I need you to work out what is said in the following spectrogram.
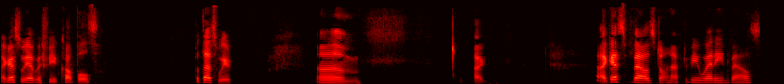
I guess we have a few couples. But that's weird. Um I guess vows don't have to be wedding vows.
